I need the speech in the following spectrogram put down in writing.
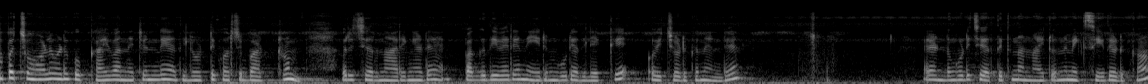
അപ്പോൾ ചോളം ഇവിടെ കുക്കായി വന്നിട്ടുണ്ട്. അതിലോട്ട് കുറച്ച് ബട്ടറും ഒരു ചെറുനാരങ്ങയുടെ പകുതി വരെ നീരും കൂടി അതിലേക്ക് ഒഴിച്ചു കൊടുക്കുന്നുണ്ട്. രണ്ടും കൂടി ചേർത്തിട്ട് നന്നായിട്ടൊന്ന് മിക്സ് ചെയ്തെടുക്കാം.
